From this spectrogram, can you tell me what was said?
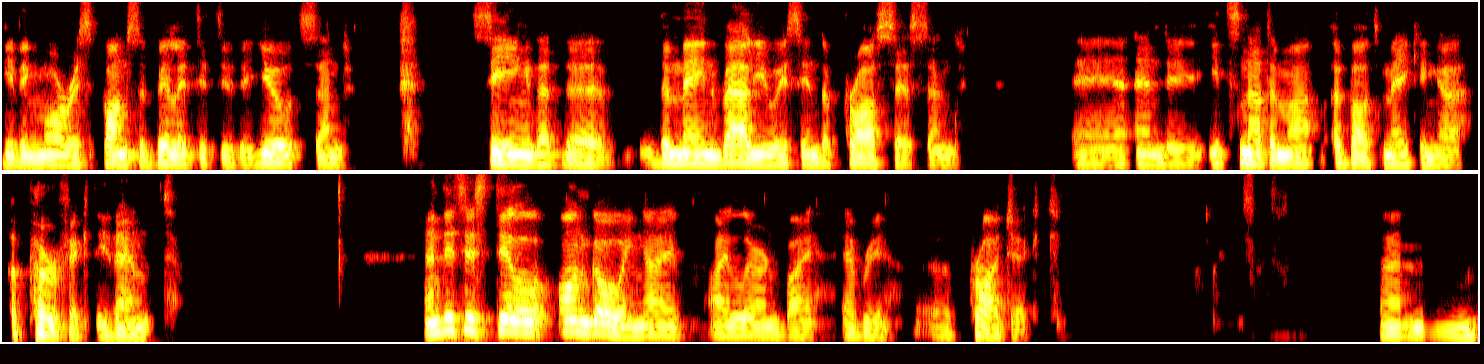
giving more responsibility to the youths and seeing that the, the main value is in the process and and it's not about making a, a, perfect event. And this is still ongoing. I, I learn by every uh, project. Um,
